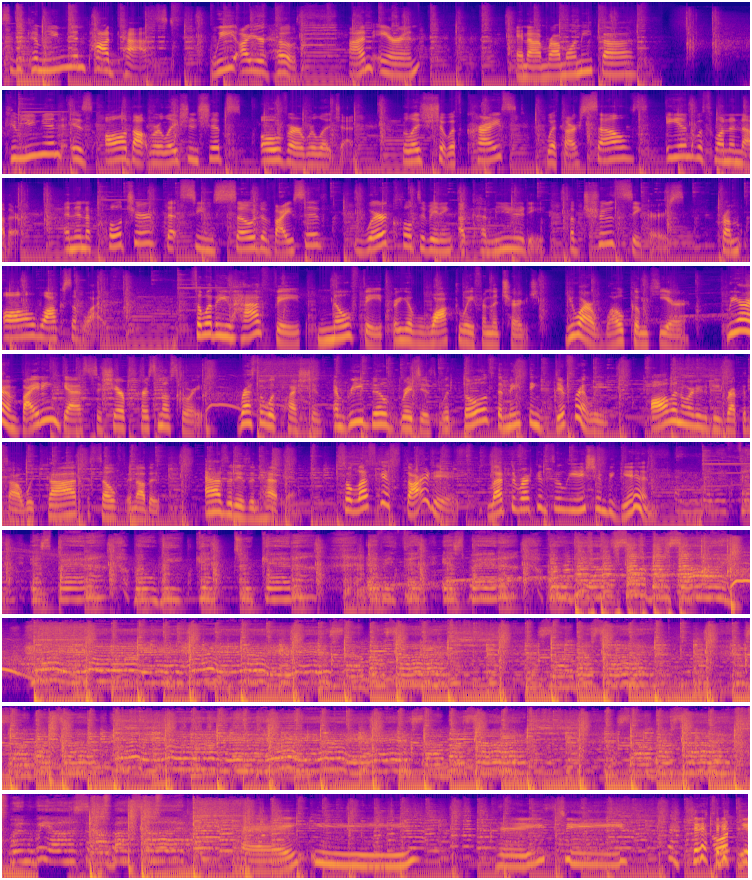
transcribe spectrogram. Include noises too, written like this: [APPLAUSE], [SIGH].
to the Communion Podcast. We are your hosts. I'm Erin. And I'm Ramonita. Communion is all about relationships over religion relationship with Christ, with ourselves, and with one another. And in a culture that seems so divisive, we're cultivating a community of truth seekers from all walks of life. So, whether you have faith, no faith, or you have walked away from the church, you are welcome here. We are inviting guests to share personal stories, wrestle with questions, and rebuild bridges with those that may think differently, all in order to be reconciled with God, self, and others, as it is in heaven. So, let's get started. Let the reconciliation begin.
